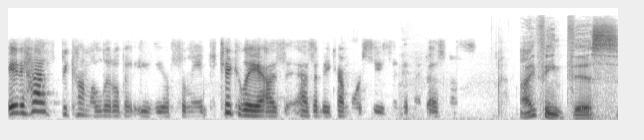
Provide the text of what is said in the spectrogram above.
it has become a little bit easier for me, particularly as as I become more seasoned in my business. I think this.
